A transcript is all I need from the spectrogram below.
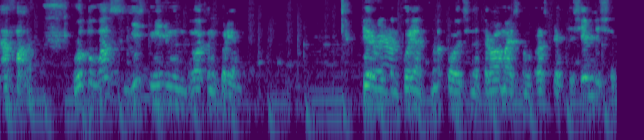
Афат. Вот у вас есть минимум два конкурента. Первый конкурент находится на Первомайском проспекте 70,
